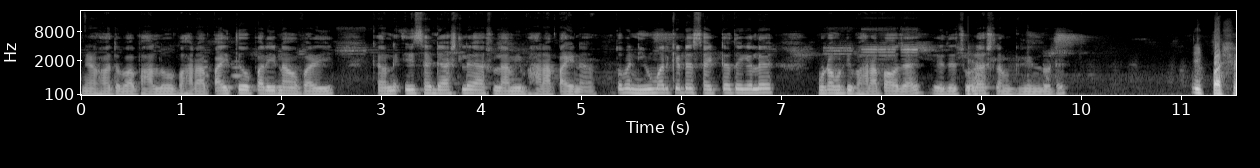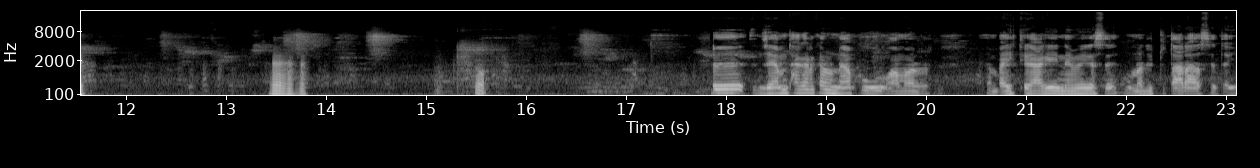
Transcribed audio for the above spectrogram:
আহ, হয়তোবা ভালো ভাড়া পাইতেও পারি নাও পারি। কারণ এই সাইডে আসলে আসলে আমি ভাড়া পাই না। তবে নিউ মার্কেটের সাইডটাতে গেলে মোটামুটি ভাড়া পাওয়া যায়। এতে চলে আসলাম গ্রিন রোডে এই পাশে। হ্যাঁ হ্যাঁ জ্যাম থাকার কারণে আপু আমার বাইক থেকে আগেই নেমে গেছে। ওনার একটু তাড়া আছে তাই।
